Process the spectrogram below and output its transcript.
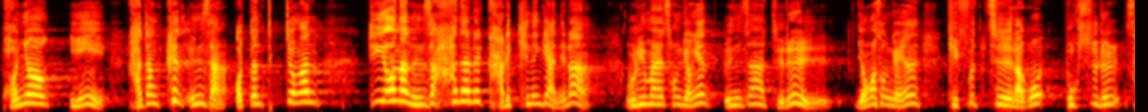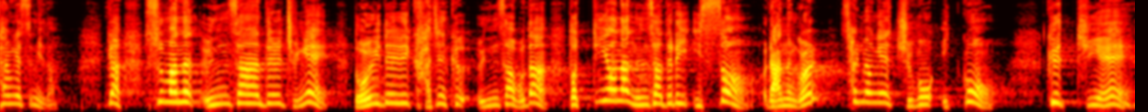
번역이 가장 큰 은사, 어떤 특정한 뛰어난 은사 하나를 가리키는 게 아니라 우리말 성경엔 은사들을 영어 성경에는 기프트라고 복수를 사용했습니다. 그러니까 수많은 은사들 중에 너희들이 가진 그 은사보다 더 뛰어난 은사들이 있어라는 걸 설명해 주고 있고 그 뒤에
